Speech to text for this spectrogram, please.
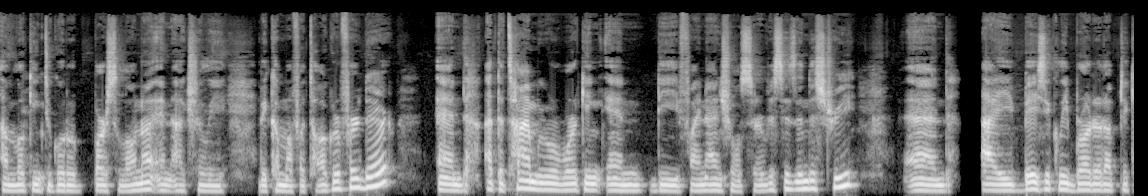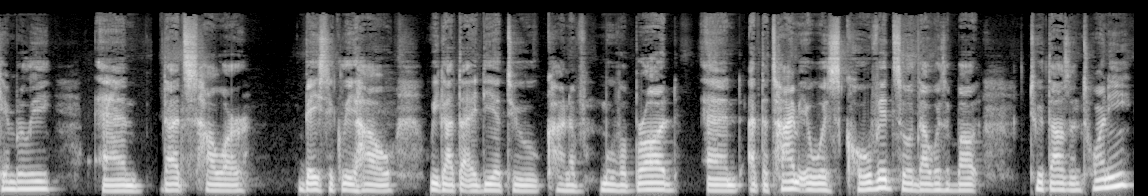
I'm looking to go to Barcelona and actually become a photographer there. And at the time, we were working in the financial services industry. And I basically brought it up to Kimberly. And that's how our basically how we got the idea to kind of move abroad. And at the time, it was COVID. So that was about 2020.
